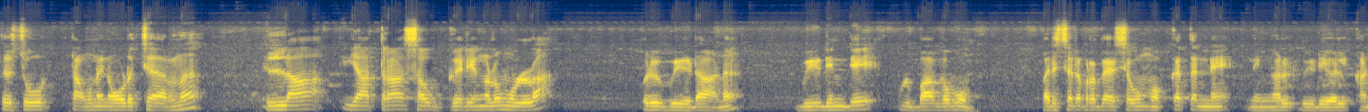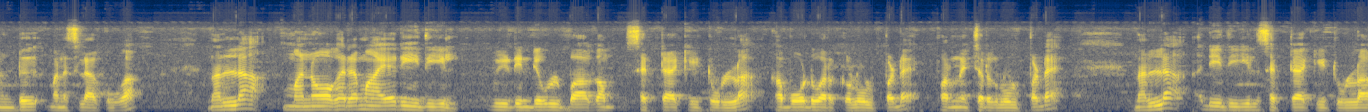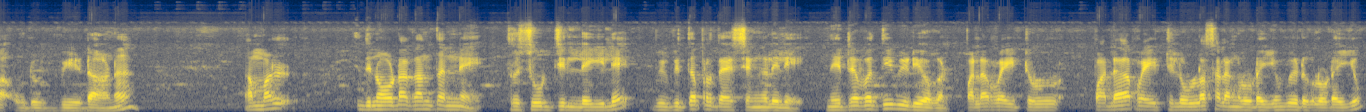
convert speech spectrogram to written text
തൃശ്ശൂർ ടൗണിനോട് ചേർന്ന് എല്ലാ യാത്രാ സൗകര്യങ്ങളുമുള്ള ഒരു വീടാണ്. വീടിന്റെ ഉൾഭാഗവും പരിസര പ്രദേശവും ഒക്കെ തന്നെ നിങ്ങൾ വീഡിയോയിൽ കണ്ട് മനസ്സിലാക്കുക. നല്ല മനോഹരമായ രീതിയിൽ വീടിന്റെ ഉൾഭാഗം സെറ്റാക്കിയിട്ടുള്ള കബോർഡ് വർക്കുകൾ ഉൾപ്പെടെ ഫർണിച്ചറുകൾ ഉൾപ്പെടെ നല്ല രീതിയിൽ സെറ്റാക്കിയിട്ടുള്ള ഒരു വീടാണ്. നമ്മൾ ഇതിനോടകം തന്നെ തൃശ്ശൂർ ജില്ലയിലെ വിവിധ പ്രദേശങ്ങളിലെ നിരവധി വീഡിയോകൾ പല റേറ്റുള്ള പല റേറ്റിലുള്ള സ്ഥലങ്ങളുടെയും വീടുകളുടെയും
